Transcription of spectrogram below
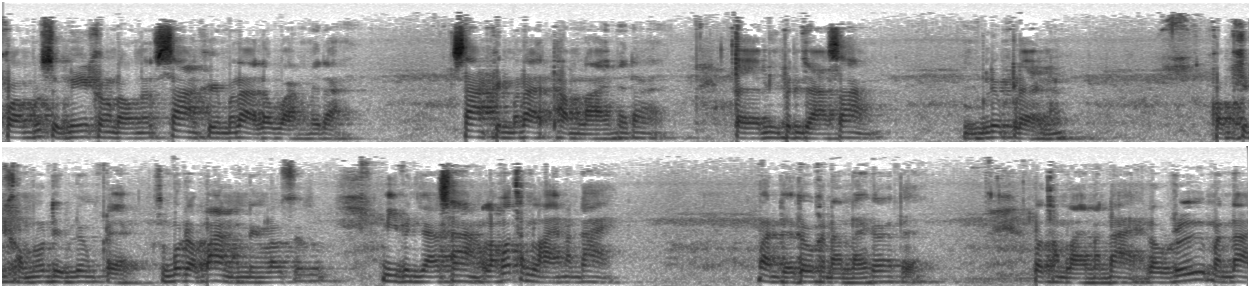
ความรู้สึกนี้ของเรานะสร้างขึ้นมาได้แล้วางไม่ได้ สร้างขึ้นมาได้ทำลายไม่ได้ แต่มีปัญญาสร้างเรื่องแปลกนะความคิดของมนุษย์เป็นเรื่องแปลก สมมติเราบ้านหลังหนึ่งเรามีปัญญาสร้าง เราก็ทำลายมันได้บ้านใหญ่โตขนาดไหนก็แต่เราทำลายมันได้ เรารื้อมันได้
